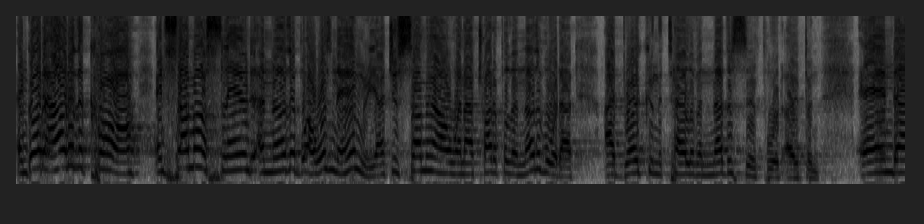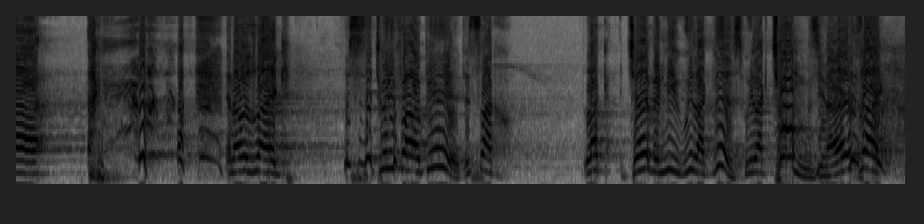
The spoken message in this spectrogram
and got out of the car and somehow slammed another board. I wasn't angry. I just somehow, when I tried to pull another board out, I'd broken the tail of another surfboard open. And, uh, and I was like, this is a 24 hour period. It's like, like Job and me, we're like this. We're like chums, you know? It's like.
